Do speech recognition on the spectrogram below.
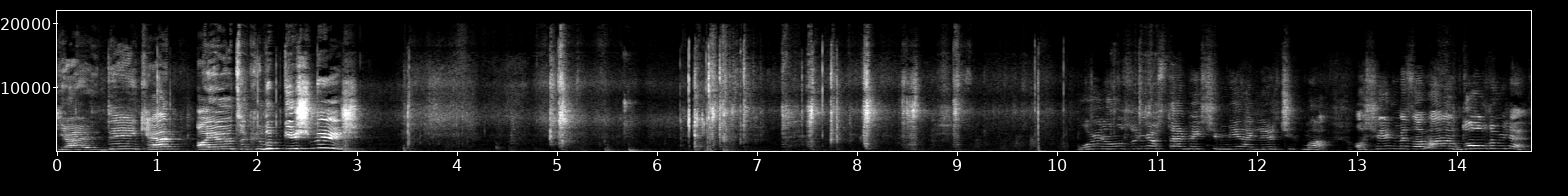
yerdeyken ayağı takılıp düşmüş. Zamanı doldu bile.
